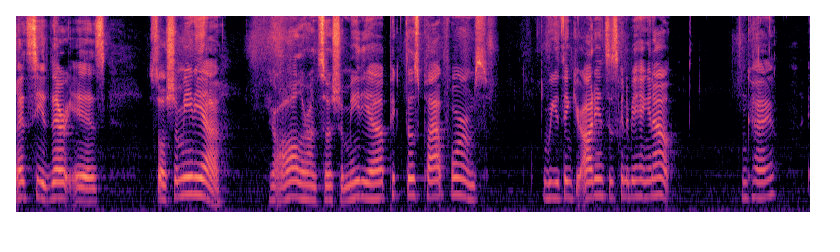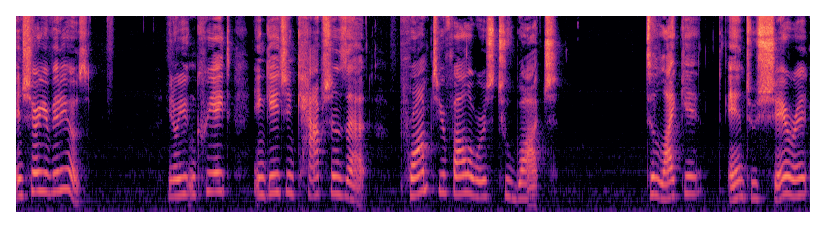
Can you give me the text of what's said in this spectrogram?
Let's see, there is social media. You all are on social media. Pick those platforms where you think your audience is going to be hanging out. Okay? And share your videos. You know, you can create engaging captions that prompt your followers to watch, to like it, and to share it.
